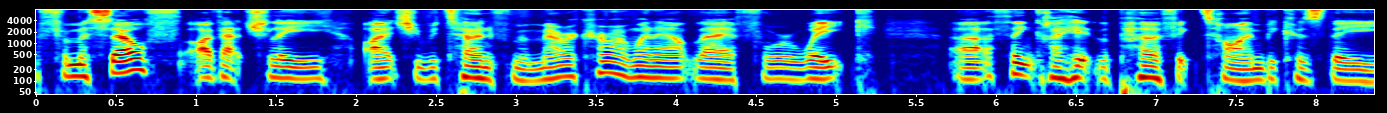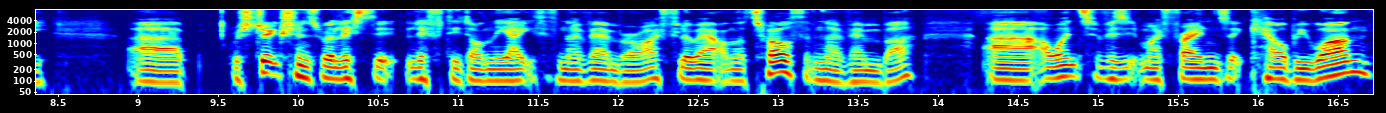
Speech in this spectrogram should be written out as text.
for myself, I've actually I actually returned from America. I went out there for a week. Uh, I think I hit the perfect time because the uh, restrictions were listed, lifted on the 8th of November. I flew out on the 12th of November. Uh, I went to visit my friends at Kelby One.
